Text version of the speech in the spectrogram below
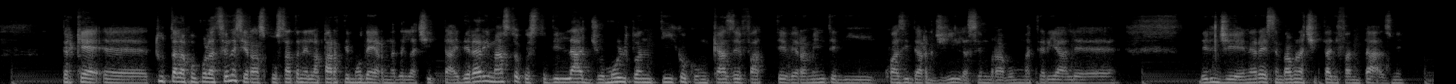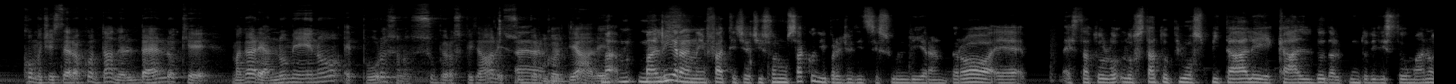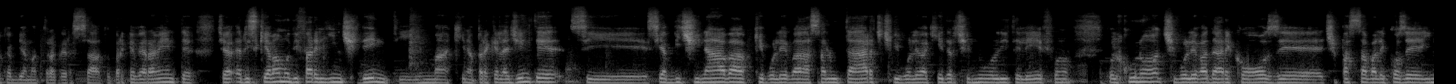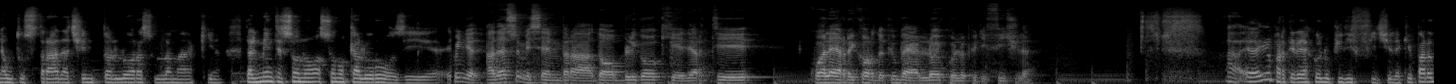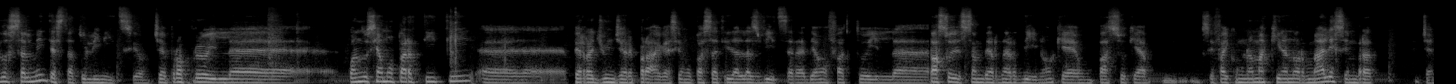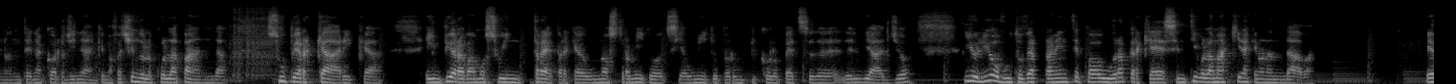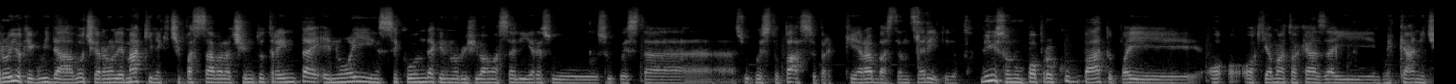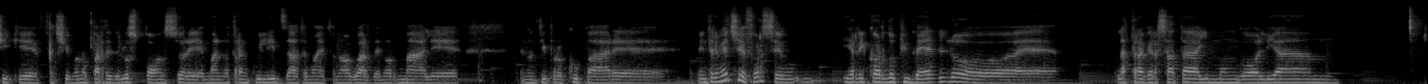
perché eh, tutta la popolazione si era spostata nella parte moderna della città ed era rimasto questo villaggio molto antico con case fatte veramente di quasi d'argilla, sembrava un materiale del genere, sembrava una città di fantasmi. Come ci stai raccontando, è il bello che magari hanno meno, eppure sono super ospitali, super eh, cordiali. Ma, ma l'Iran, infatti, cioè, ci sono un sacco di pregiudizi sull'Iran, però è è stato lo, lo, stato più ospitale e caldo dal punto di vista umano che abbiamo attraversato, perché veramente cioè, rischiavamo di fare gli incidenti in macchina, perché la gente si, si, avvicinava, che voleva salutarci, voleva chiederci il numero di telefono, qualcuno ci voleva dare cose, ci passava le cose in autostrada a 100 all'ora sulla macchina, talmente sono, sono calorosi. Quindi adesso mi sembra d'obbligo chiederti qual è il ricordo più bello e quello più difficile. Ah, eh, io partirei da quello più difficile, che paradossalmente è stato l'inizio, cioè proprio il... Eh, quando siamo partiti eh, per raggiungere Praga, siamo passati dalla Svizzera e abbiamo fatto il passo del San Bernardino, che è un passo che ha, se fai con una macchina normale sembra cioè non te ne accorgi neanche, ma facendolo con la Panda super carica e in più eravamo su in tre perché un nostro amico si è unito per un piccolo pezzo de- del viaggio, io lì ho avuto veramente paura perché sentivo la macchina che non andava ero io che guidavo, c'erano le macchine che ci passavano a 130 e noi in seconda che non riuscivamo a salire su, su, questa, su questo passo perché era abbastanza ripido. Lì mi sono un po' preoccupato, poi ho, ho chiamato a casa i meccanici che facevano parte dello sponsor e mi hanno tranquillizzato, mi hanno detto no guarda è normale, non ti preoccupare. Mentre invece forse il ricordo più bello è la traversata in Mongolia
